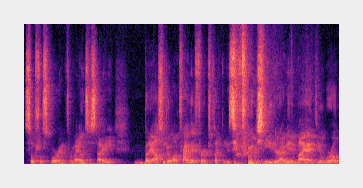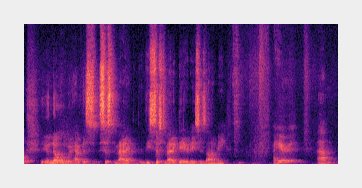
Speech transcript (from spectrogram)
social scoring for my own society but I also don't want private firms collecting this information either. I mean, in my ideal world, you know, no one would have this systematic these systematic databases on me. I hear it. Um,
